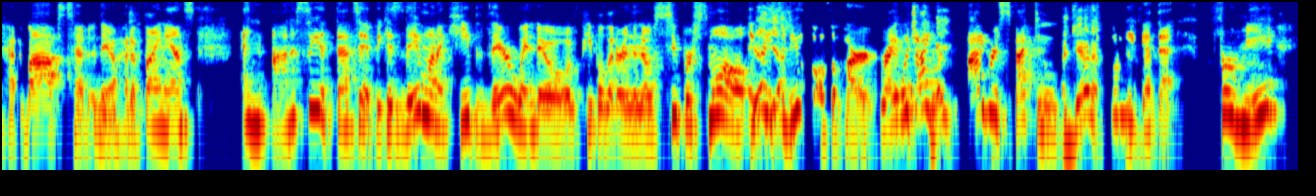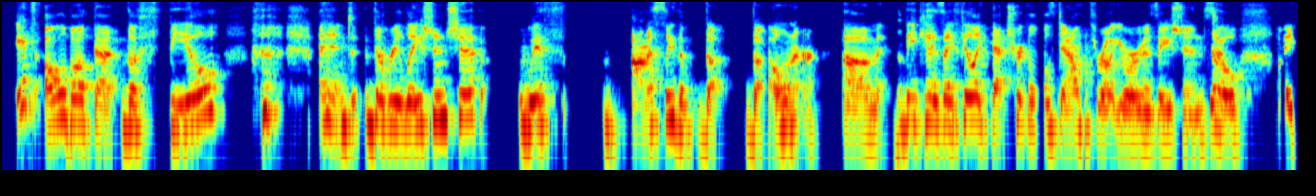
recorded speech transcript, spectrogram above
head of ops head you know head of finance and honestly that's it because they want to keep their window of people that are in the know super small in Yeah, case yeah. the deal falls apart right which i right i respect and i get it totally get that. For me, it's all about that the feel and the relationship with honestly the the the owner. Um, Yeah. because I feel like that trickles down throughout your organization. So like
